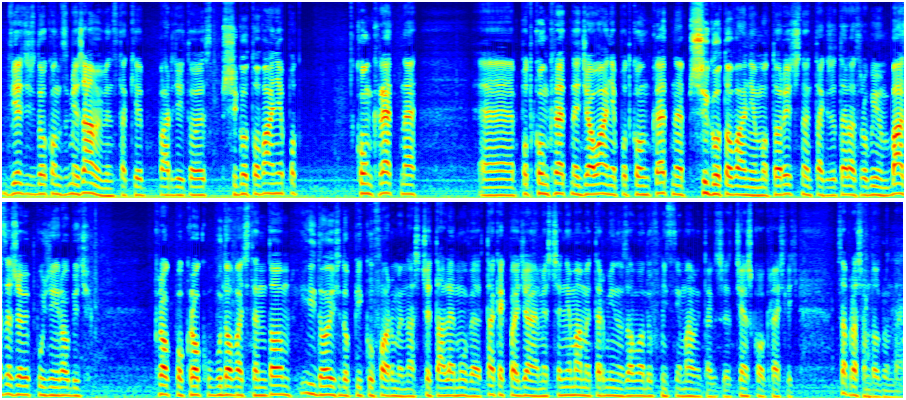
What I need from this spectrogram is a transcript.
wiedzieć dokąd zmierzamy, więc takie bardziej to jest przygotowanie pod konkretne e, pod konkretne działanie, pod konkretne przygotowanie motoryczne, także teraz robimy bazę, żeby później robić krok po kroku, budować ten dom i dojść do piku formy na szczyt, ale mówię, tak jak powiedziałem, jeszcze nie mamy terminu zawodów, nic nie mamy, także ciężko określić. Zapraszam do oglądania.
